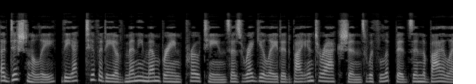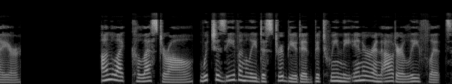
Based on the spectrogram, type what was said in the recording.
Additionally, the activity of many membrane proteins is regulated by interactions with lipids in the bilayer. Unlike cholesterol, which is evenly distributed between the inner and outer leaflets,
